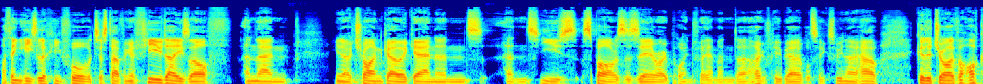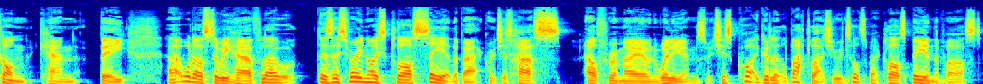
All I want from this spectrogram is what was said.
I think he's looking forward to just having a few days off and then you know try and go again and and use Spa as a zero point for him and uh, hopefully be able to because we know how good a driver Ocon can be. Uh, what else do we have? There's this very nice Class C at the back, which is Haas, Alfa Romeo, and Williams, which is quite a good little battle actually. We talked about Class B in the past.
